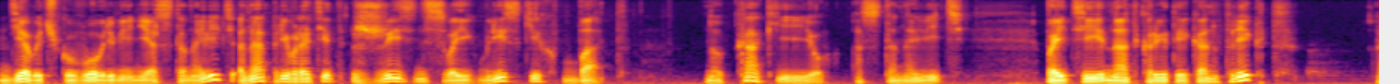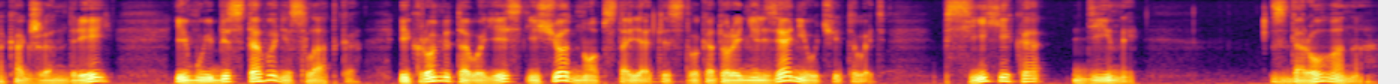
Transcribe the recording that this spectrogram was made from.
девочку вовремя не остановить, она превратит жизнь своих близких в ад. Но как ее остановить? Пойти на открытый конфликт? А как же Андрей? Ему и без того не сладко. И кроме того, есть еще одно обстоятельство, которое нельзя не учитывать. Психика Дины. Здорова она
